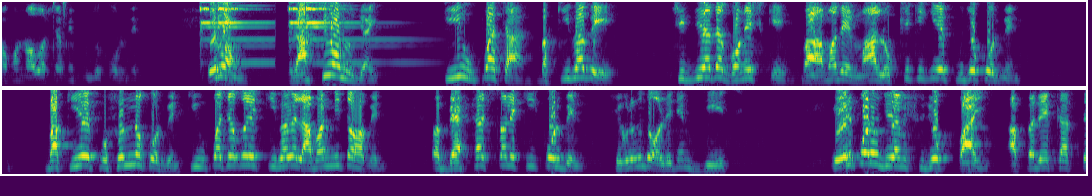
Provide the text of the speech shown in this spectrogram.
কখন নববর্ষে আপনি পুজো করবেন। এবং রাশি অনুযায়ী কি উপাচার বা কীভাবে সিদ্ধিদাতা গণেশকে বা আমাদের মা লক্ষ্মীকে কীভাবে পুজো করবেন বা কীভাবে প্রসন্ন করবেন, কি উপাচার করে কীভাবে লাভান্বিত হবেন বা ব্যবসার স্থলে কি করবেন, সেগুলো কিন্তু অলরেডি আমি দিয়েছি। এরপরেও যদি আমি সুযোগ পাই, আপনাদের কাছে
